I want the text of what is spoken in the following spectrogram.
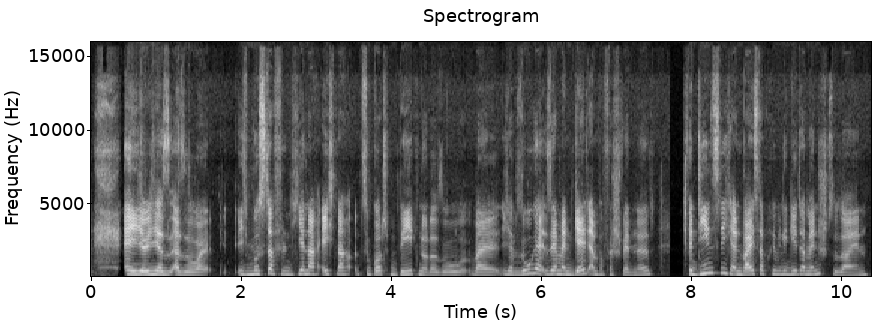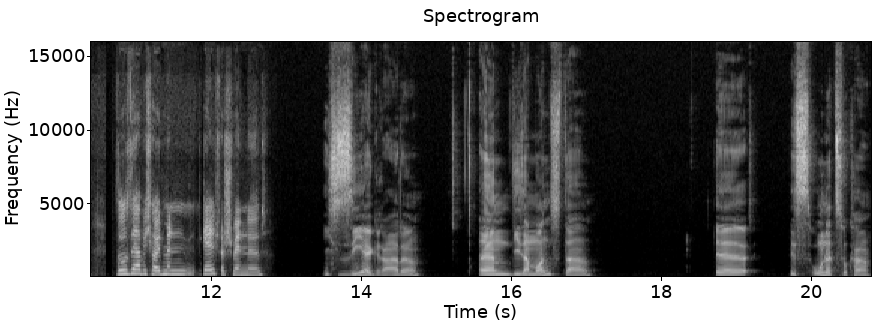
Ey, ich, also, ich muss dafür hier nach echt nach zu Gott beten oder so, weil ich habe so sehr mein Geld einfach verschwendet. Ich verdiene es nicht, ein weißer, privilegierter Mensch zu sein. So sehr habe ich heute mein Geld verschwendet. Ich sehe gerade, ähm, dieser Monster äh, ist ohne Zucker.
